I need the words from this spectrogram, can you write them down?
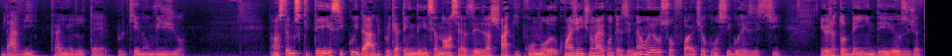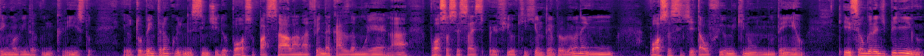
Davi caiu em adultério porque não vigiou. Então nós temos que ter esse cuidado, porque a tendência nossa é às vezes achar que com, com a gente não vai acontecer. Não, eu sou forte, eu consigo resistir. Eu já estou bem em Deus, eu já tenho uma vida em Cristo, eu estou bem tranquilo nesse sentido. Eu posso passar lá na frente da casa da mulher, lá, posso acessar esse perfil aqui que não tem problema nenhum, posso assistir tal filme que não, não tem erro. Esse é um grande perigo,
